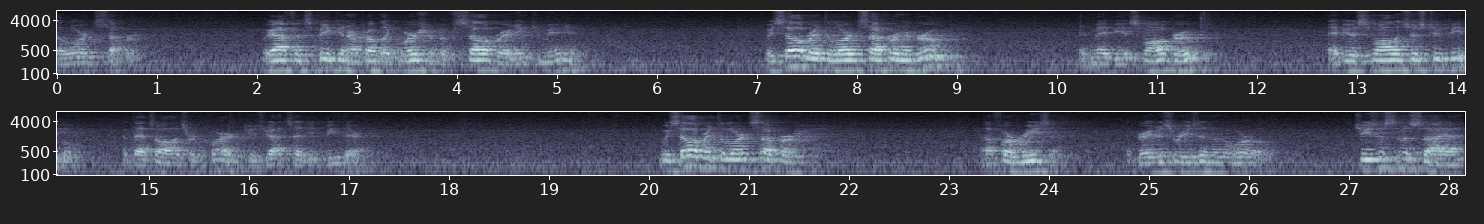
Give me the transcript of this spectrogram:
the Lord's Supper. We often speak in our public worship of celebrating communion. We celebrate the Lord's Supper in a group. It may be a small group, maybe as small as just two people, but that's all that's required because God said He'd be there. We celebrate the Lord's Supper uh, for a reason, the greatest reason in the world. Jesus the Messiah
